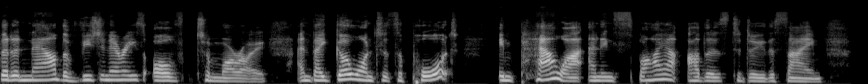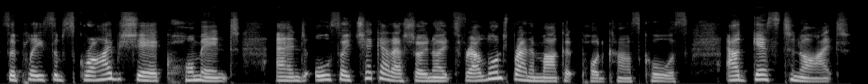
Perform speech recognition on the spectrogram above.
that are now the visionaries of tomorrow. And they go on to support empower and inspire others to do the same. So please subscribe, share, comment, and also check out our show notes for our Launch Brand and Market podcast course. Our guest tonight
